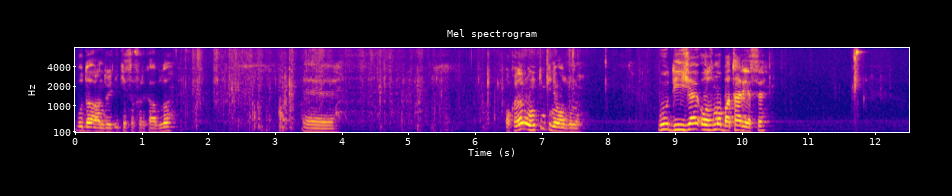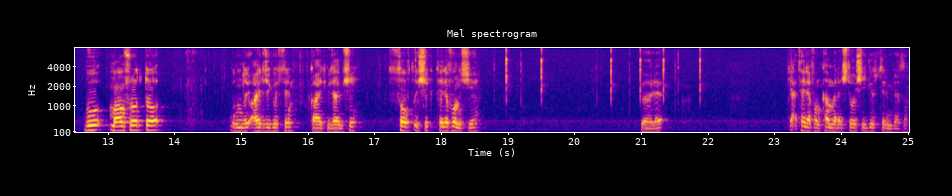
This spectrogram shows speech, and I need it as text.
Bu da Android 2.0 kablo. Ee, o kadar unuttum ki ne olduğunu. Bu DJI Osmo bataryası. Bu Manfrotto bunu da ayrıca göstereyim. Gayet güzel bir şey. Soft ışık, telefon ışığı. Böyle. Ya telefon, kamera işte o şeyi göstereyim birazdan.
